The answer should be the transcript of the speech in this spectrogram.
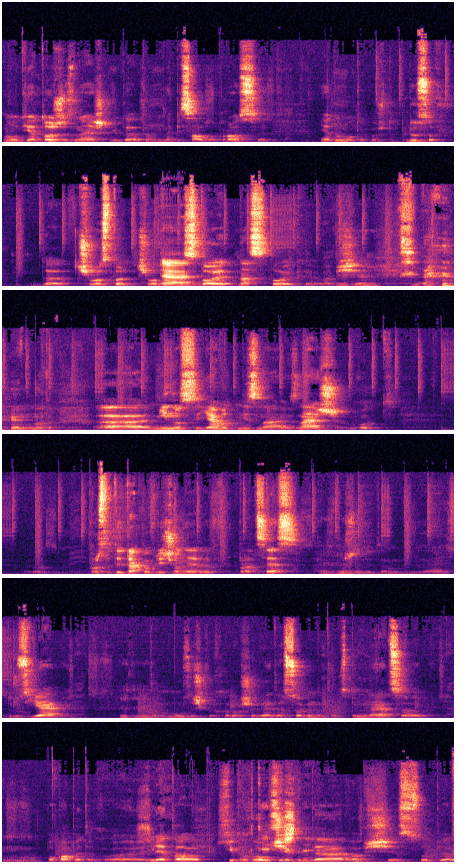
Ну вот я тоже, знаешь, когда там написал вопросы, я думал такой, что плюсов, да чего, сто, чего да. только стоит настойка вообще. ну, а, минусы я вот не знаю. Знаешь, вот просто ты так вовлечен, наверное, в процесс, потому что ты там, знаю, с друзьями, там музычка хорошая играет, особенно там вспоминается поп-ап этого хип лета, хип-хопчик, да, вообще супер.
